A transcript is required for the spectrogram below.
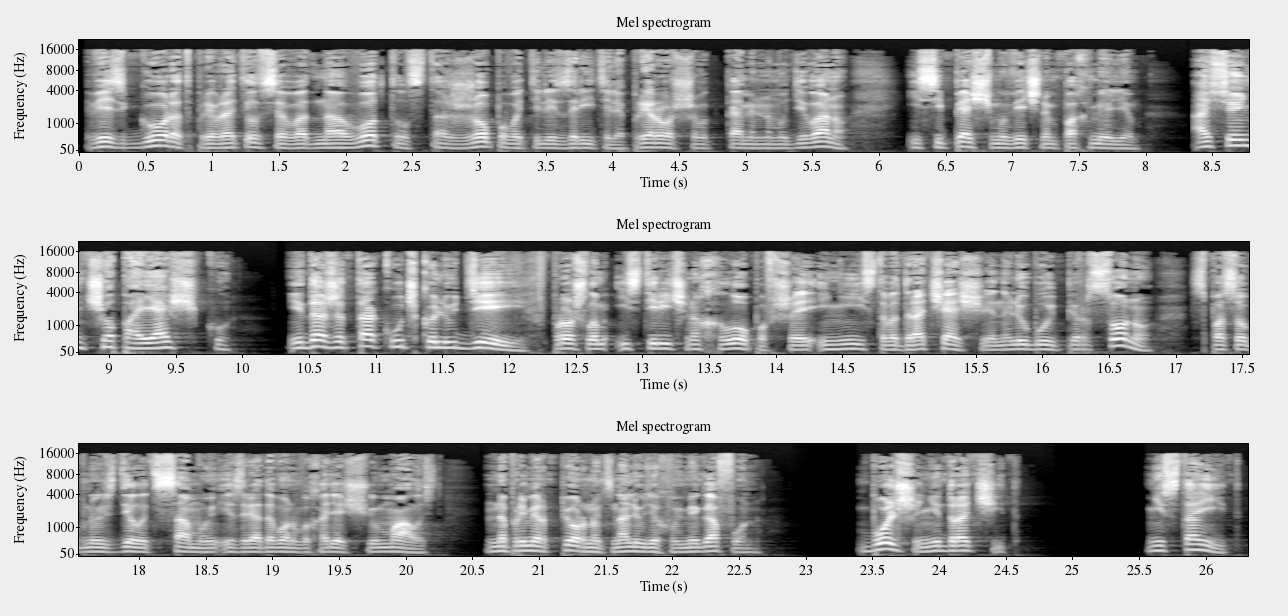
Весь город превратился в одного толстожопого телезрителя, приросшего к каменному дивану и сипящему вечным похмельем. «А сегодня чё по ящику?» И даже та кучка людей, в прошлом истерично хлопавшая и неистово дрочащая на любую персону, способную сделать самую из ряда вон выходящую малость, например, пернуть на людях в мегафон, больше не дрочит, не стоит.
